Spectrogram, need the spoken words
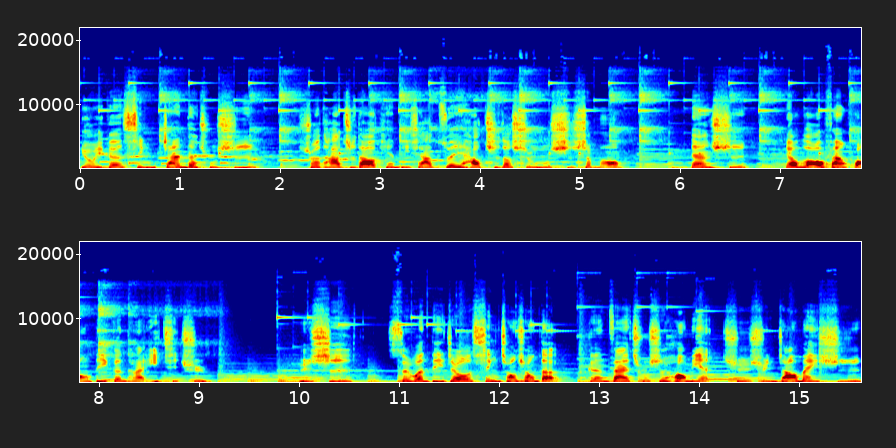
有一个姓詹的厨师说，他知道天底下最好吃的食物是什么，但是要劳烦皇帝跟他一起去。于是，隋文帝就兴冲冲地跟在厨师后面去寻找美食。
